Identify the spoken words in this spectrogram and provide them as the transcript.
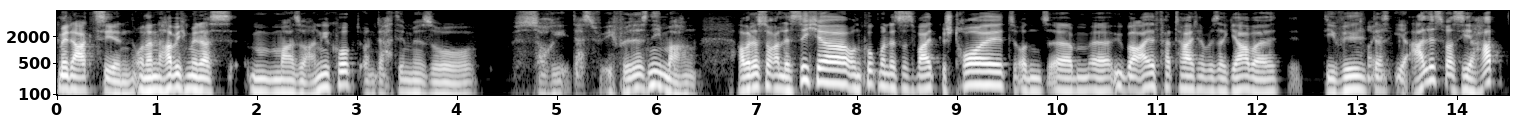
mit Aktien. Und dann habe ich mir das mal so angeguckt und dachte mir so, sorry, das, ich würde das nie machen. Aber das ist doch alles sicher und guck mal, das ist weit gestreut und ähm, äh, überall verteilt. Ich habe gesagt, ja, aber die will, Teuer. dass ihr alles, was ihr habt,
